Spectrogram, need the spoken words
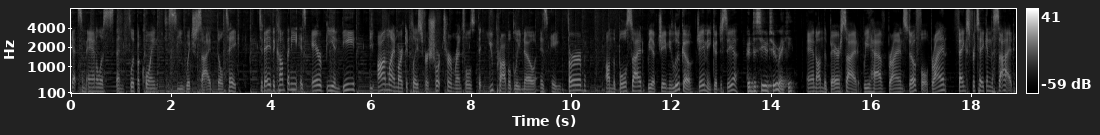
get some analysts, then flip a coin to see which side they'll take. Today, the company is Airbnb, the online marketplace for short term rentals that you probably know as a verb. On the bull side, we have Jamie Louko. Jamie, good to see you. Good to see you too, Ricky. And on the bear side, we have Brian Stoffel. Brian, thanks for taking the side.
